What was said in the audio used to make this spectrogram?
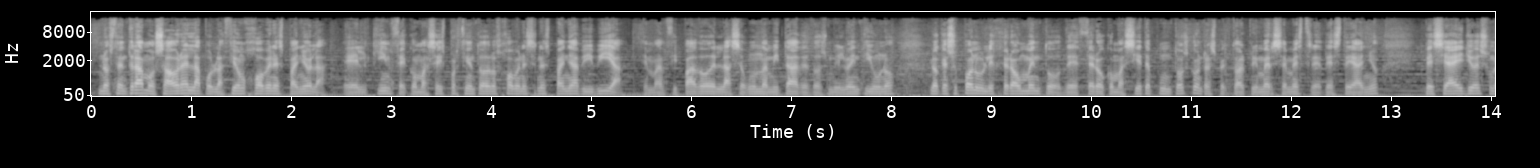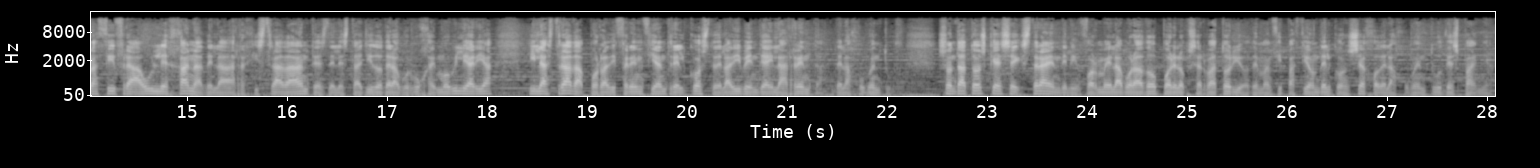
Nos centramos ahora en la población joven española. El 15,6% de los jóvenes en España vivía emancipado en la segunda mitad de 2021, lo que supone un ligero aumento de 0,7 puntos con respecto al primer semestre de este año. Pese a ello, es una cifra aún lejana de la registrada antes del estallido de la burbuja inmobiliaria y lastrada por la diferencia entre el coste de la vivienda y la renta de la juventud. Son datos que se extraen del informe elaborado por el Observatorio de Emancipación del Consejo de la Juventud de España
